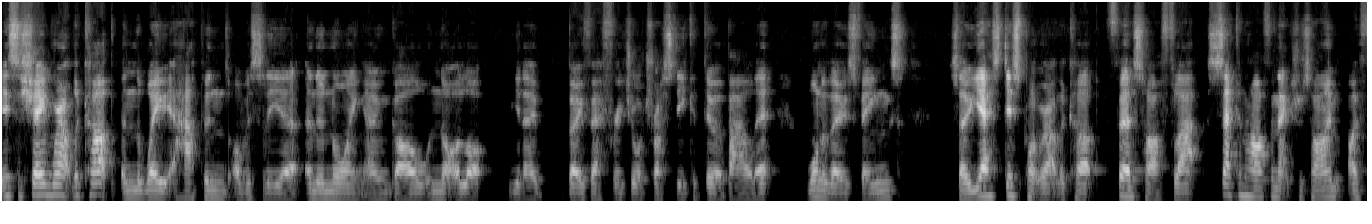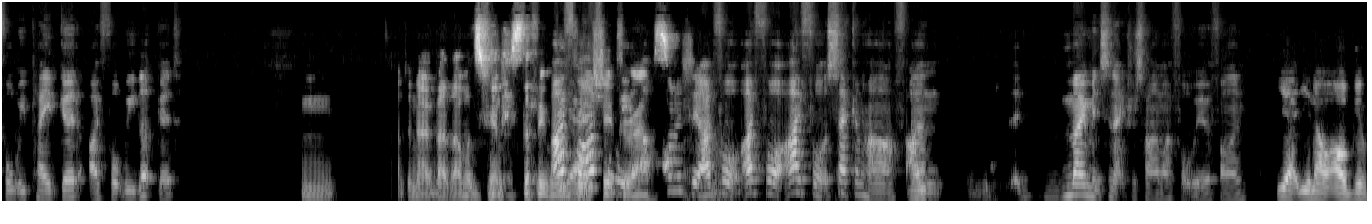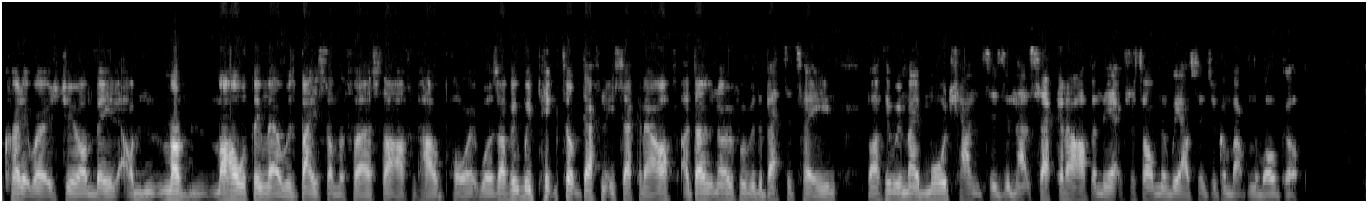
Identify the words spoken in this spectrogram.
It's a shame we're out the cup and the way it happened. Obviously, uh, an annoying own goal. Not a lot, you know, both Etheridge or Trusty could do about it. One of those things. So yes, disappointed we're out the cup. First half flat. Second half in extra time. I thought we played good. I thought we looked good. Hmm. I don't know about that one. To be honest, I think we I thought, shit thought we- throughout. honestly, I thought, I thought, I thought second half Um, and moments in extra time. I thought we were fine. Yeah, you know, I'll give credit where it's due. I'm being, I'm, my my whole thing there was based on the first half of how poor it was. I think we picked up definitely second half. I don't know if we were the better team, but I think we made more chances in that second half and the extra time than we have since we come back from the World Cup.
